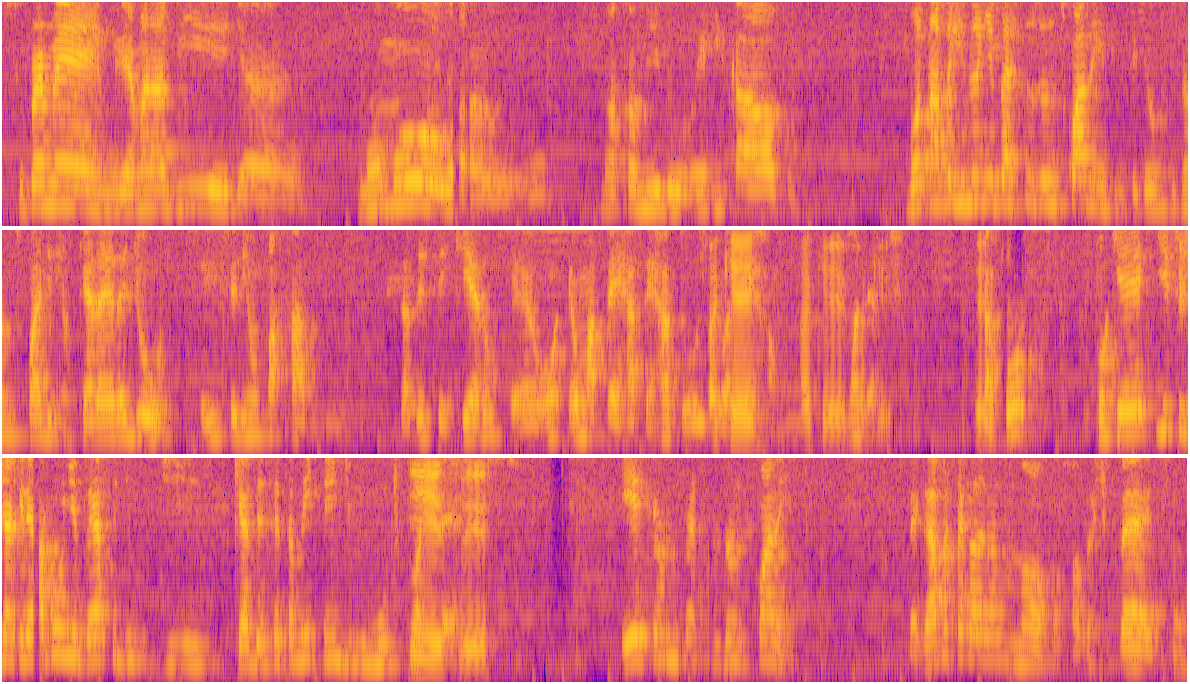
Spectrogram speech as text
Superman, Mulher Maravilha, Momoa, o, nosso amigo Henry Calvin, botava eles no universo dos anos 40, entendeu? Dos anos quadrinhos, que era a Era de Ouro. Eles seriam o passado do, da DC, que era, é, é uma Terra, a Terra 2 saquei, ou a Terra 1. Saquei, saquei. Sacou? Porque isso já criava um universo de, de, que a DC também tem de múltiplas Isso, terras. isso. Esse é o universo dos anos 40. Pegava essa galera nova, Robert Pattinson,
